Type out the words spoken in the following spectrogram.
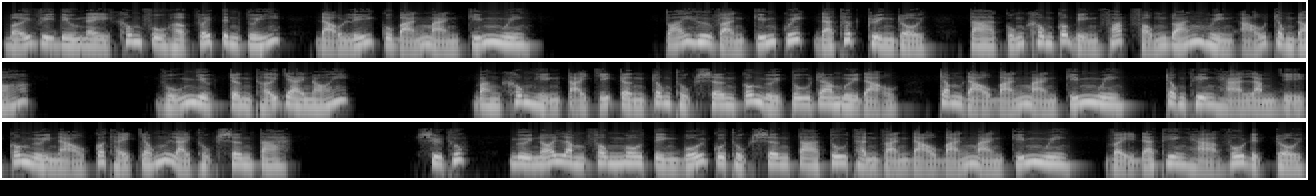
Bởi vì điều này không phù hợp với tinh túy, đạo lý của bản mạng kiếm nguyên. Toái hư vạn kiếm quyết đã thất truyền rồi, ta cũng không có biện pháp phỏng đoán huyền ảo trong đó. Vũ Nhược Trần thở dài nói. Bằng không hiện tại chỉ cần trong thuộc sơn có người tu ra mười đạo, trăm đạo bản mạng kiếm nguyên, trong thiên hạ làm gì có người nào có thể chống lại Thục Sơn ta. Sư thúc, người nói lâm phong ngô tiền bối của Thục Sơn ta tu thành vạn đạo bản mạng kiếm nguyên, vậy đã thiên hạ vô địch rồi,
